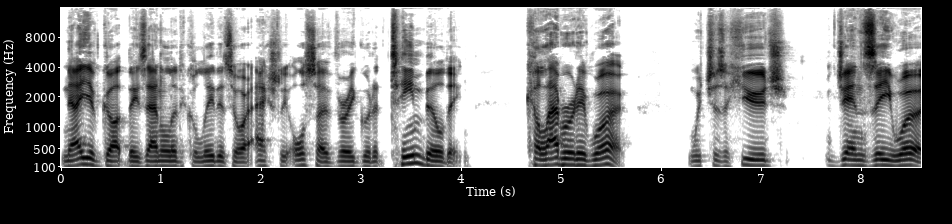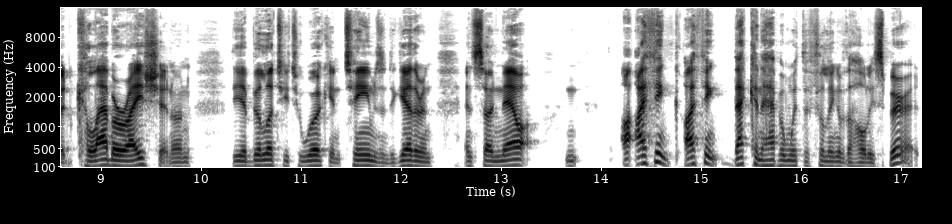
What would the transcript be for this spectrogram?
now you've got these analytical leaders who are actually also very good at team building collaborative work, which is a huge Gen Z word, collaboration, on the ability to work in teams and together. And, and so now I think, I think that can happen with the filling of the Holy Spirit.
